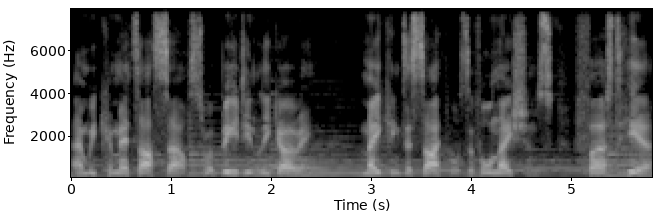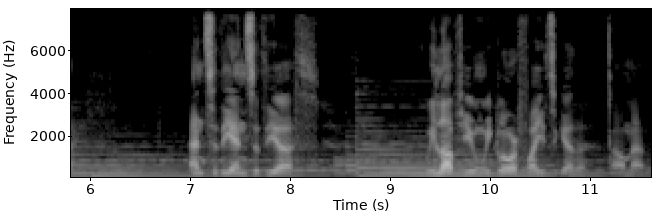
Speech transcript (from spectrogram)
and we commit ourselves to obediently going, making disciples of all nations, first here and to the ends of the earth. We love you and we glorify you together. Amen.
